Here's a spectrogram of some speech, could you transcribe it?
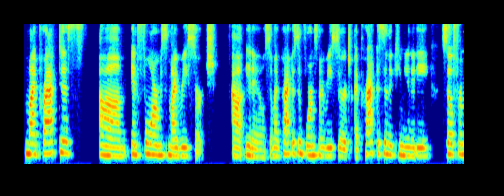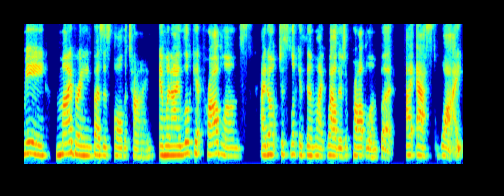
my practice um, informs my research. Uh, you know, so my practice informs my research. I practice in the community. So for me, my brain buzzes all the time. And when I look at problems, I don't just look at them like, wow, there's a problem, but I ask why,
